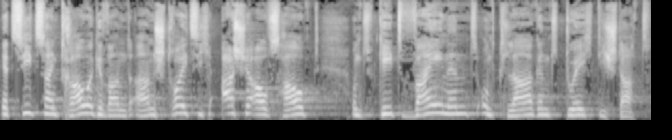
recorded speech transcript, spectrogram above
Er zieht sein Trauergewand an, streut sich Asche aufs Haupt und geht weinend und klagend durch die Stadt.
